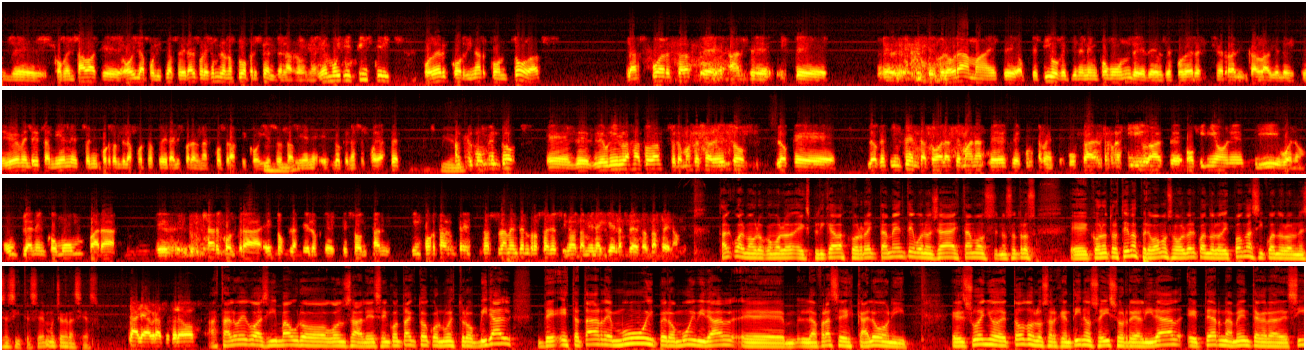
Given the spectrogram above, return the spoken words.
comentaba que hoy la Policía Federal, por ejemplo, no estuvo presente en la reunión y es muy difícil poder coordinar con todas las fuerzas eh, ante este, eh, este programa, este objetivo que tienen en común de, de, poder erradicar la violencia. Y obviamente también son importantes las fuerzas federales para el narcotráfico y eso también es lo que no se puede hacer. Hasta el momento eh, de, unirlas a todas, pero más allá de eso, lo que lo que se intenta todas las semanas es, justamente buscar alternativas, eh, opiniones y bueno, un plan en común para eh, luchar contra estos flagelos que, que, son tan importantes, no solamente en Rosario, sino también aquí en la ciudad de Santa Fe. ¿no? Tal cual, Mauro, como lo explicabas correctamente, bueno, ya estamos nosotros con otros temas, pero vamos a volver cuando lo dispongas y cuando lo necesites. Muchas gracias. Dale, abrazo, hasta luego. Hasta luego, allí Mauro González, en contacto con nuestro viral de esta tarde, muy, pero muy viral, eh, la frase de Scaloni. El sueño de todos los argentinos se hizo realidad, eternamente agradecido.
